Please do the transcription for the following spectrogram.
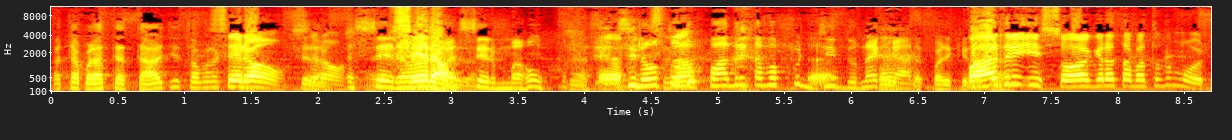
vai trabalhar até tarde e toma na Serão, cara. serão. É serão, Serão. não é sermão. É, senão, senão- todo padre tava fudido, né, cara? Padre e sogra tava tudo morto.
